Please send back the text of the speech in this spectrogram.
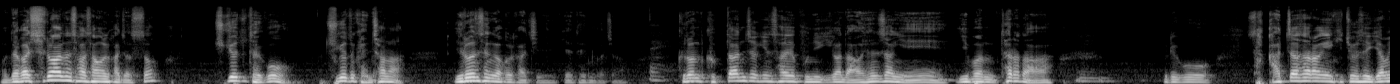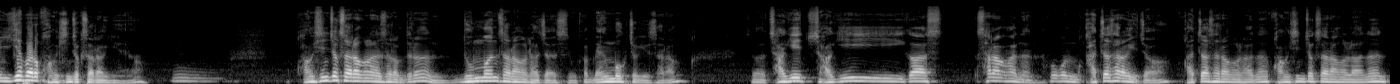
어, 내가 싫어하는 사상을 가졌어? 죽여도 되고 죽여도 괜찮아. 이런 생각을 가지게 되는 거죠. 네. 그런 극단적인 사회 분위기가 나온 현상이 이번 테러다. 음. 그리고 사- 가짜 사랑의 기초에서 얘기하면 이게 바로 광신적 사랑이에요. 음. 광신적 사랑을 하는 사람들은 눈먼 사랑을 하지 않습니까? 맹목적인 사랑. 자기 자기가 스- 사랑하는 혹은 뭐 가짜 사랑이죠. 가짜 사랑을 하는 광신적 사랑을 하는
